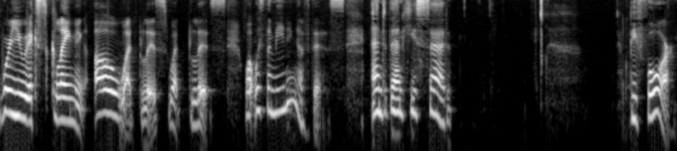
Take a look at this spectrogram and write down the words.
Were you exclaiming, Oh, what bliss, what bliss? What was the meaning of this? And then he said, Before,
